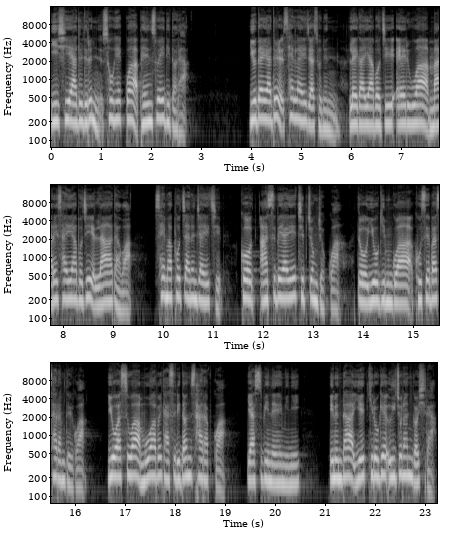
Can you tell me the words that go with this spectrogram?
이시의 아들들은 소헷과 벤소엘이더라. 유다의 아들 셀라의 자손은 레가의 아버지 에루와 마레사의 아버지 라아다와 세마포 짜는 자의 집, 곧 아스베아의 집종족과 또 요김과 고세바 사람들과 요아스와 모압을 다스리던 사랍과 야수비 네헤미니 이는 다 옛 기록에 의존한 것이라.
